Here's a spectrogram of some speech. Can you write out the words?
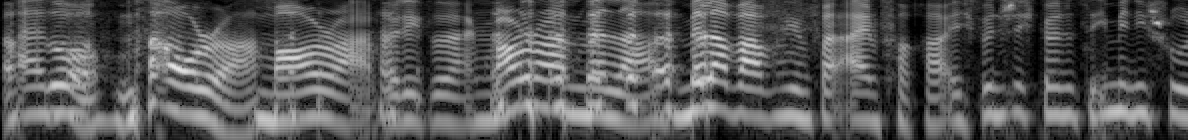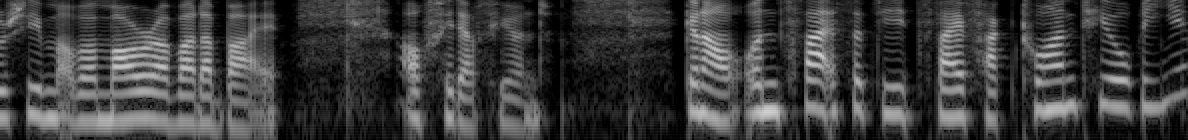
Ach Also- so, Maura. Maura, würde ich sagen. Maura und Miller. Miller war auf jeden Fall einfacher. Ich wünschte, ich könnte es ihm in die Schuhe schieben, aber Maura war dabei. Auch federführend. Genau, und zwar ist das die Zwei-Faktoren-Theorie.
